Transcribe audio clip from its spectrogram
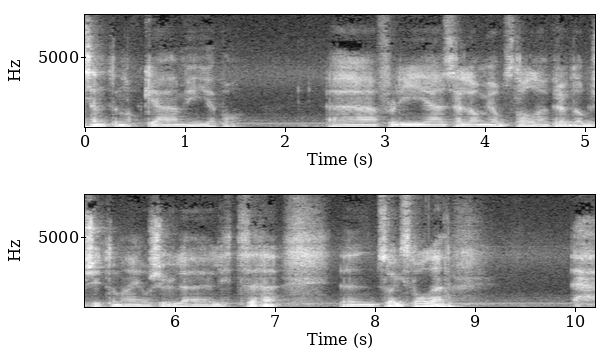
kjente nok jeg mye på. Eh, fordi selv om jobbstålet prøvde å beskytte meg og skjule litt eh, sorgståle eh,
